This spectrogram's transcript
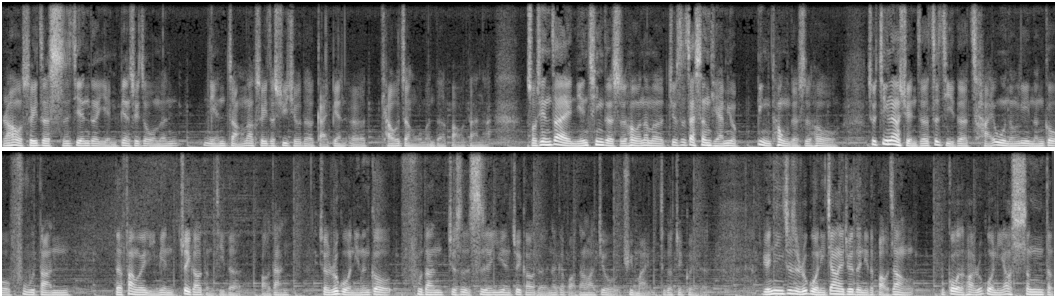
然后随着时间的演变，随着我们年长，那随着需求的改变而调整我们的保单啊。首先在年轻的时候，那么就是在身体还没有病痛的时候，就尽量选择自己的财务能力能够负担的范围里面最高等级的保单。就如果你能够负担就是私人医院最高的那个保单的话，就去买这个最贵的。原因就是，如果你将来觉得你的保障不够的话，如果你要升等，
